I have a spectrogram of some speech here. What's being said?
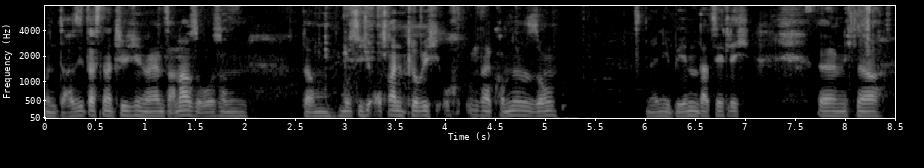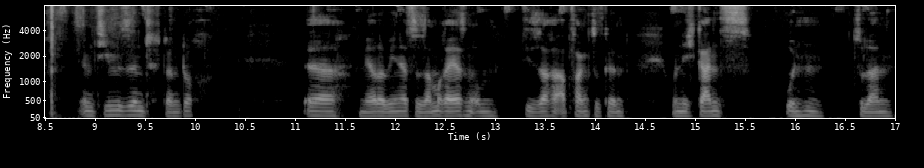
Und da sieht das natürlich ganz anders aus. Und da muss ich Ortrand, glaube ich, auch in der kommenden Saison, wenn die Bäden tatsächlich äh, nicht mehr im Team sind, dann doch äh, mehr oder weniger zusammenreißen, um die Sache abfangen zu können und nicht ganz unten zu landen.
